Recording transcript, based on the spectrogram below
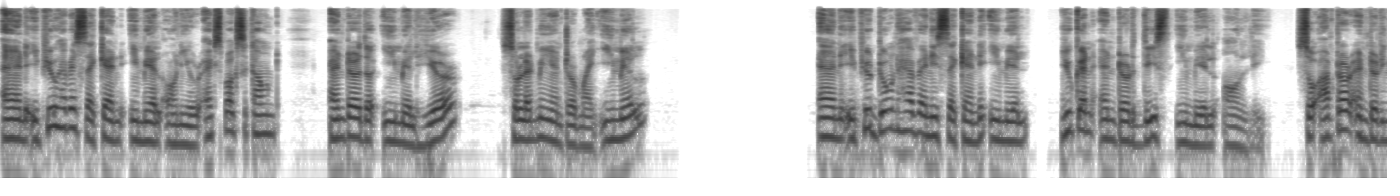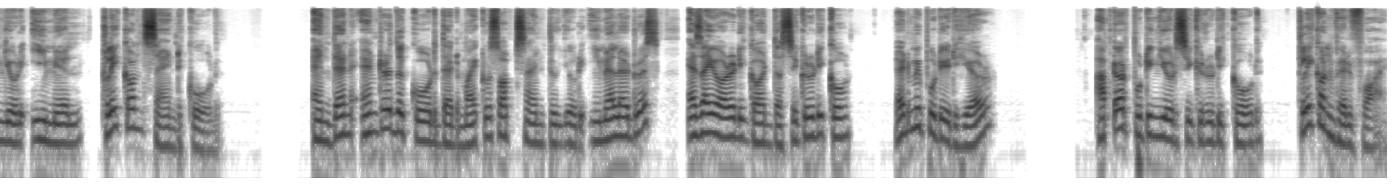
And if you have a second email on your Xbox account, enter the email here. So let me enter my email. And if you don't have any second email, you can enter this email only. So after entering your email, click on send code and then enter the code that Microsoft sent to your email address. As I already got the security code, let me put it here. After putting your security code, click on verify.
